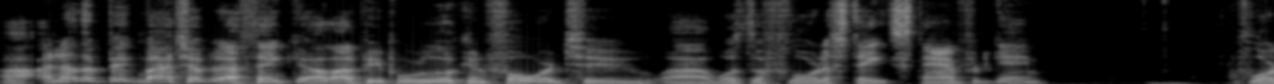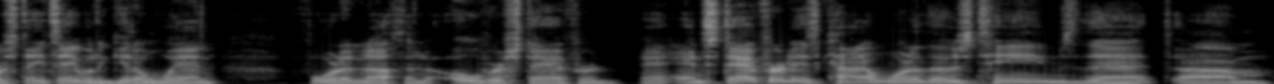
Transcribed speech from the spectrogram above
Uh, another big matchup that I think a lot of people were looking forward to uh, was the Florida State Stanford game. Florida State's able to get a win, four to nothing over Stanford, and, and Stanford is kind of one of those teams that um,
